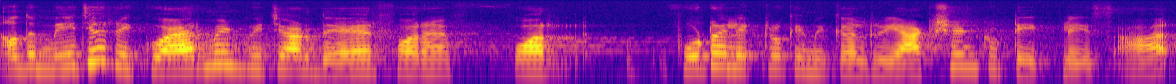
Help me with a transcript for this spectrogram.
Now the major requirement which are there for a for photoelectrochemical reaction to take place are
